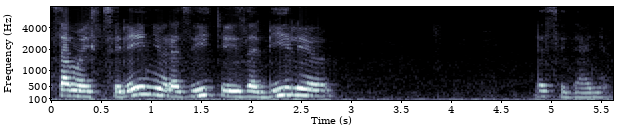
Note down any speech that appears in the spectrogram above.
самоисцелению, развитию, изобилию. До свидания.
